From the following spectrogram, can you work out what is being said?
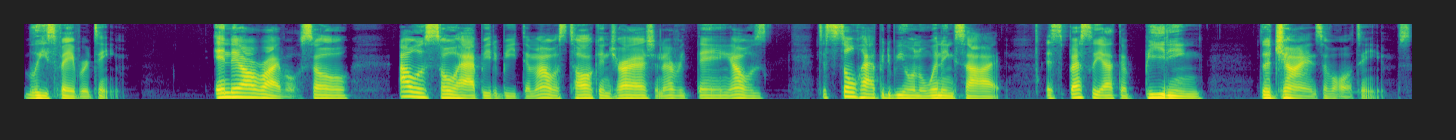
least favorite team, and they are rivals. So I was so happy to beat them. I was talking trash and everything. I was just so happy to be on the winning side, especially after beating the Giants of all teams.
